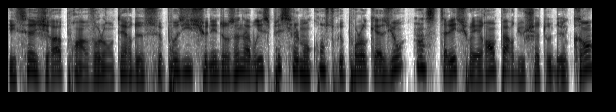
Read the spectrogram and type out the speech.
Il s'agira pour un volontaire de se positionner dans un abri spécialement construit pour l'occasion, installé sur les remparts du château de Caen.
